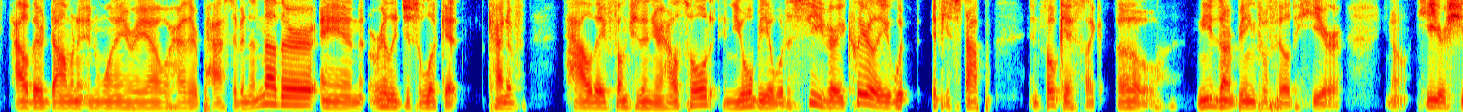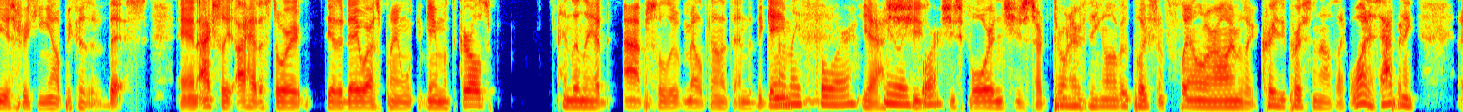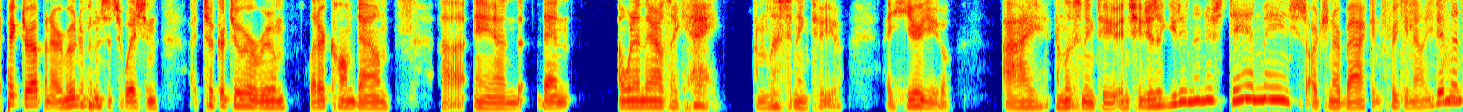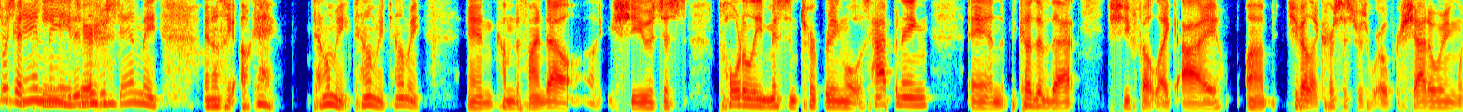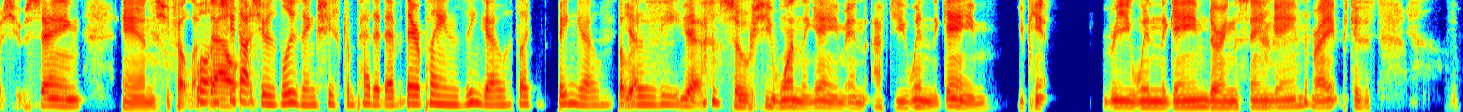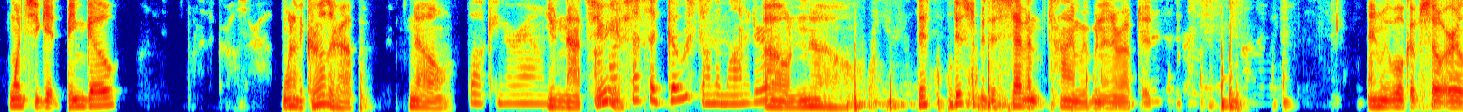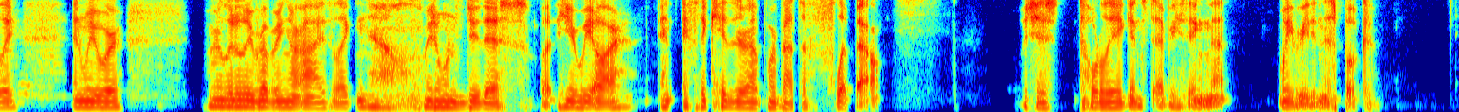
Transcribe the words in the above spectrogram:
how they're dominant in one area or how they're passive in another, and really just look at kind of how they function in your household. And you'll be able to see very clearly what, if you stop and focus, like, oh, needs aren't being fulfilled here. You know, he or she is freaking out because of this. And actually, I had a story the other day where I was playing a game with the girls, and Lindley had absolute meltdown at the end of the game. Emily's four. Yeah, Nearly she, four. she's four, and she just started throwing everything all over the place and flailing her arms like a crazy person. And I was like, "What is happening?" And I picked her up and I removed her from the situation. I took her to her room, let her calm down, uh, and then I went in there. I was like, "Hey, I'm listening to you. I hear you. I am listening to you. And she just like, you didn't understand me. And she's arching her back and freaking out. You didn't Sounds like understand me. You didn't understand me. And I was like, okay, tell me, tell me, tell me. And come to find out, like she was just totally misinterpreting what was happening. And because of that, she felt like I, uh, she felt like her sisters were overshadowing what she was saying. And she felt left well, out. she thought she was losing. She's competitive. They were playing Zingo. It's like bingo, but with a yes, yes. So she won the game, and after you win the game, you can't re-win the game during the same game, right? Because it's, once you get bingo, Girls are one of the girls are up. No, walking around. you're not Unless serious. that's a ghost on the monitor. oh no, this this would be the seventh time we've been interrupted, This is early on the way to this time. and we woke up so early, and we were we were literally rubbing our eyes like, no, we don't want to do this, but here we are. And if the kids are up, we're about to flip out, which is totally against everything that we read in this book.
